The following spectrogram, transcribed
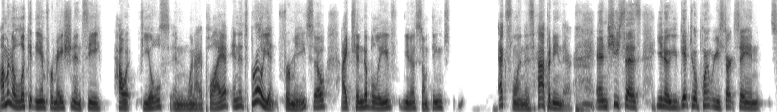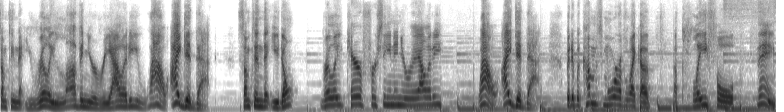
I'm going to look at the information and see how it feels and when I apply it. And it's brilliant for me. So I tend to believe, you know, something's excellent is happening there. And she says, you know, you get to a point where you start saying something that you really love in your reality. Wow, I did that. Something that you don't really care for seeing in your reality. Wow, I did that. But it becomes more of like a, a playful thing.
